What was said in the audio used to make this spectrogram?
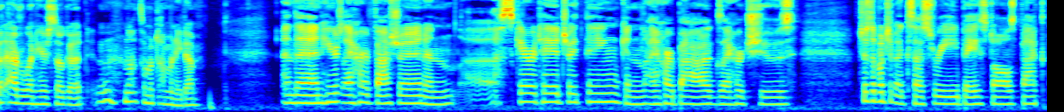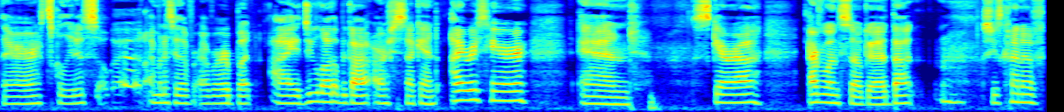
But everyone here's so good. Mm, not so much Amanita. And then here's I Heart Fashion and uh, Scaritage, I think, and I Heart Bags, I Heart Shoes. Just a bunch of accessory based dolls back there. Skelita is so good. I'm gonna say that forever. But I do love that we got our second Iris here and Scara. Everyone's so good. That she's kind of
